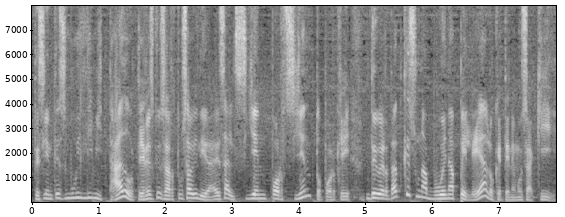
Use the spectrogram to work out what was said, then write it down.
te sientes muy limitado, tienes que usar tus habilidades al 100% por porque de verdad que es una buena pelea lo que tenemos aquí.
